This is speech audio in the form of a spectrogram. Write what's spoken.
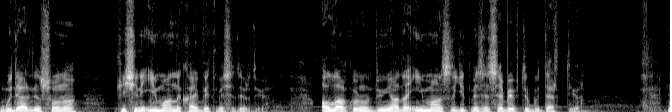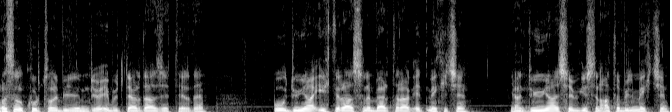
Bu derdin sonu kişinin imanını kaybetmesidir diyor. Allah korusun dünyadan imansız gitmesine sebeptir bu dert diyor. Nasıl kurtulabilirim diyor. Ebu Derda Hazretleri de bu dünya ihtirasını bertaraf etmek için yani dünya sevgisini atabilmek için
